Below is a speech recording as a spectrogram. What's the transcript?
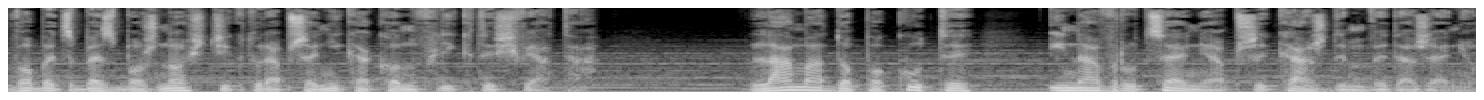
wobec bezbożności, która przenika konflikty świata. Lama do pokuty i nawrócenia przy każdym wydarzeniu.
